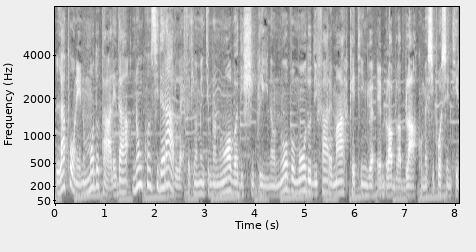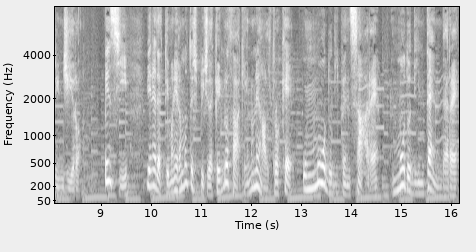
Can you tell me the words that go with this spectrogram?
la pone in un modo tale da non considerarla effettivamente una nuova disciplina, un nuovo modo di fare marketing e bla bla bla come si può sentire in giro bensì viene detto in maniera molto esplicita che il growth hacking non è altro che un modo di pensare, modo di intendere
